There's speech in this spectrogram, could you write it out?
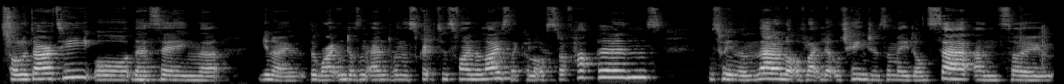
solidarity, or they're Mm. saying that you know the writing doesn't end when the script is finalized. Like a lot of stuff happens between them. There, a lot of like little changes are made on set, and so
